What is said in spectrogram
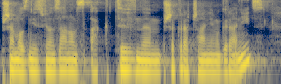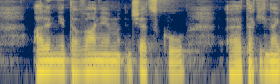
Przemoc niezwiązaną z aktywnym przekraczaniem granic, ale nie dawaniem dziecku takich naj,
